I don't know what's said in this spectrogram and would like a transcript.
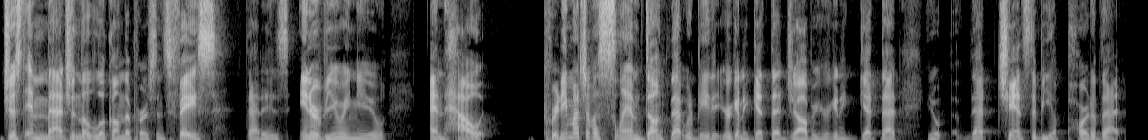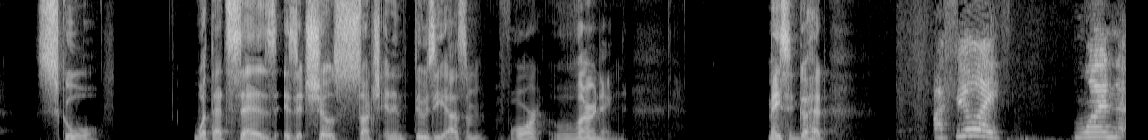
Just imagine the look on the person's face that is interviewing you and how pretty much of a slam dunk that would be that you're going to get that job or you're going to get that you know that chance to be a part of that school. What that says is it shows such an enthusiasm for learning. Mason go ahead. I feel like when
